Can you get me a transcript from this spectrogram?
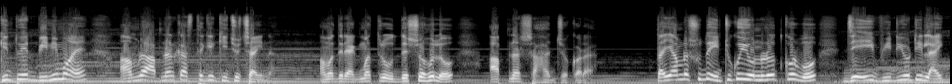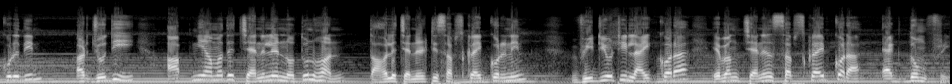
কিন্তু এর বিনিময়ে আমরা আপনার কাছ থেকে কিছু চাই না। আমাদের একমাত্র উদ্দেশ্য হলো আপনার সাহায্য করা। তাই আমরা শুধু এইটুকুই অনুরোধ করব যে এই ভিডিওটি লাইক করে দিন, আর যদি আপনি আমাদের চ্যানেলে নতুন হন, তাহলে চ্যানেলটি সাবস্ক্রাইব করে নিন। ভিডিওটি লাইক করা এবং চ্যানেল সাবস্ক্রাইব করা একদম ফ্রি।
